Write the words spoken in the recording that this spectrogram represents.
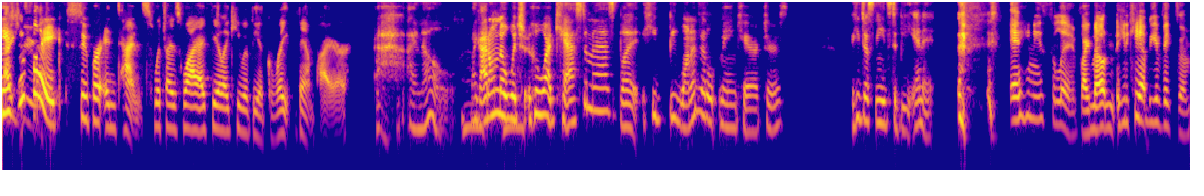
I He's just do. like super intense, which is why I feel like he would be a great vampire. Ah, I know. Like I don't know which Mm-hmm. who I'd cast him as, but he'd be one of the main characters. He just needs to be in it. and he needs to live. Like, no, he can't be a victim.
